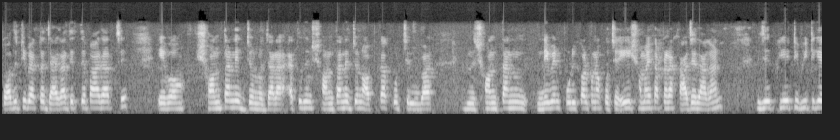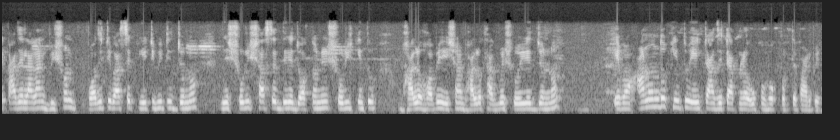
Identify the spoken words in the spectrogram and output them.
পজিটিভ একটা জায়গা দেখতে পাওয়া যাচ্ছে এবং সন্তানের জন্য, যারা এতদিন সন্তানের জন্য অপেক্ষা করছিলেন বা সন্তান নেবেন পরিকল্পনা করছেন, এই সময়কে আপনারা কাজে লাগান। নিজের ক্রিয়েটিভিটিকে কাজে লাগান, ভীষণ পজিটিভ আসছে ক্রিয়েটিভিটির জন্য। যে শরীর স্বাস্থ্যের দিকে যত্ন নিন, শরীর কিন্তু ভালো হবে, এই সময় ভালো থাকবে শরীরের জন্য এবং আনন্দ কিন্তু এই ট্রানজিটে আপনারা উপভোগ করতে পারবেন।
